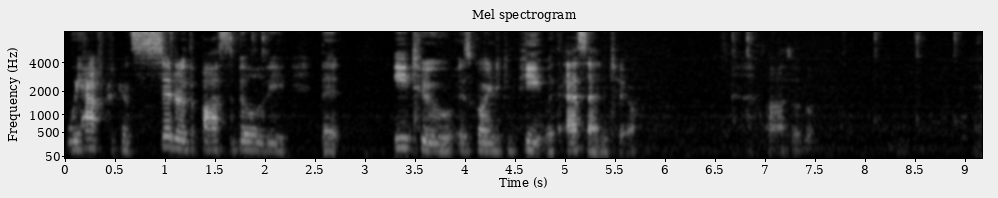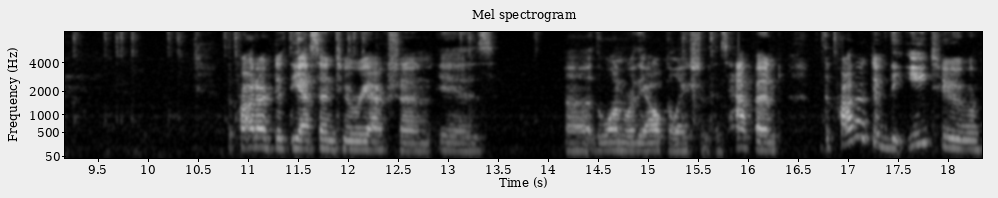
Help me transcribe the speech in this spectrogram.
we have to consider the possibility that E2 is going to compete with SN2. Uh, so the, the product of the SN2 reaction is uh, the one where the alkylation has happened. The product of the E2,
